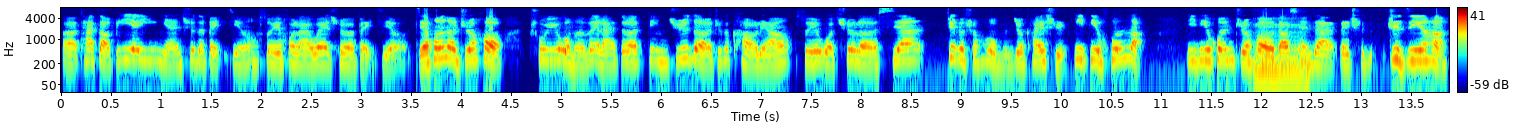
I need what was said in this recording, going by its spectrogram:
呃，他早毕业一年去的北京，所以后来我也去了北京。结婚了之后，出于我们未来的定居的这个考量，所以我去了西安。这个时候我们就开始异地婚了。异地婚之后到现在维持至今哈，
